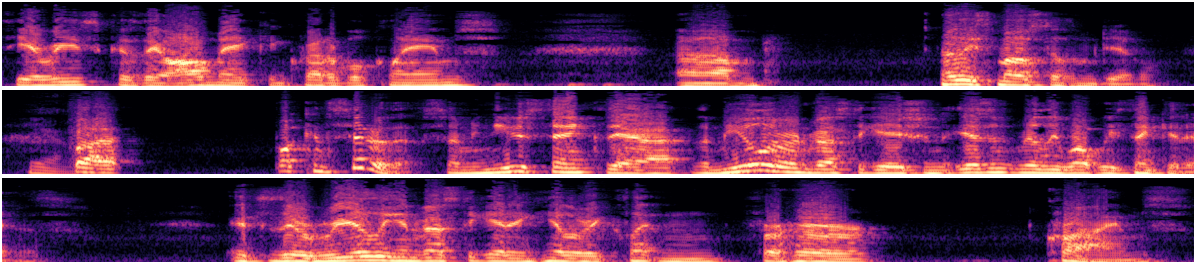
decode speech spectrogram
theories because they all make incredible claims. Um, at least most of them do. Yeah. But but consider this. I mean, you think that the Mueller investigation isn't really what we think it is. It's they're really investigating Hillary Clinton for her crimes,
